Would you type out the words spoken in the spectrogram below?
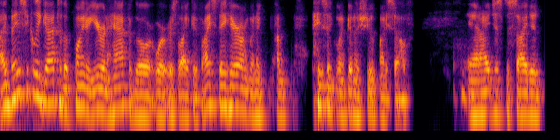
I basically got to the point a year and a half ago where it was like, if I stay here, I'm going to, I'm basically going to shoot myself. And I just decided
